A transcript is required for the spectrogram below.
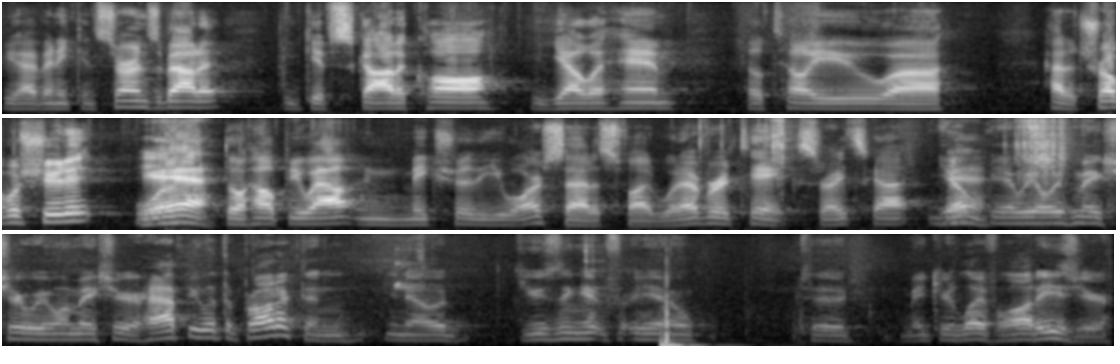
you have any concerns about it, you give Scott a call, yell at him. He'll tell you uh, how to troubleshoot it. Or Yeah. they'll help you out and make sure that you are satisfied, whatever it takes, right, Scott? Yep. Yeah. Yeah. we always make sure we want to make sure you're happy with the product and you know using it for you know to make your life a lot easier.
